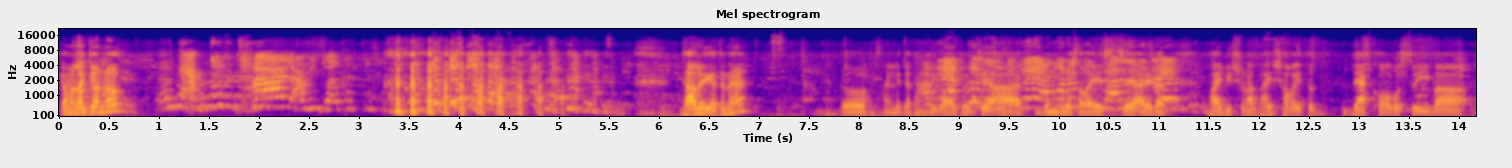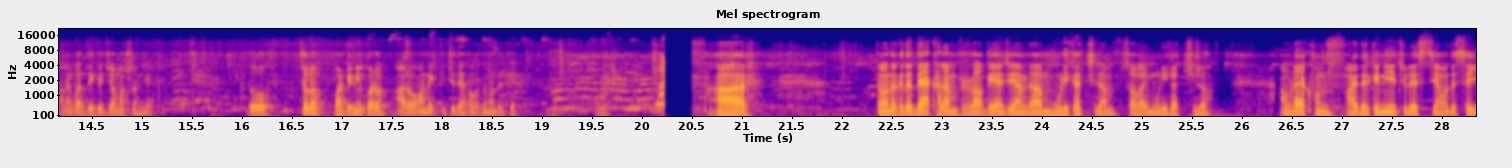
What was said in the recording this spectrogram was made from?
কেমন লাগছে অর্ণব? একদম ঝাল আমি জল খাচ্ছি। ঝাল হয়ে গেছে না? তো ফাইনালি দেখো মুড়ি খাওয়া চলছে, আর বোনগুলো সবাই এসছে, আর এটা ভাই বিশ্বনাথ ভাই, সবাই তো দেখো অবশ্যই বা অনেকবার দেখেছ আমার সঙ্গে। তো চলো কন্টিনিউ করো আরও অনেক কিছু দেখাবো তোমাদেরকে। আর তোমাদেরকে তো দেখালাম ভ্লগে যে আমরা মুড়ি খাচ্ছিলাম, সবাই মুড়ি খাচ্ছিল। আমরা এখন ভাইদেরকে নিয়ে চলে এসেছি আমাদের সেই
